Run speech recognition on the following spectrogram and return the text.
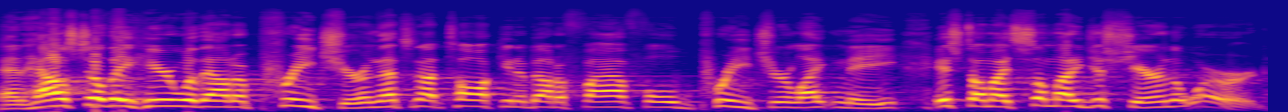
And how shall they hear without a preacher? And that's not talking about a fivefold preacher like me, it's talking about somebody just sharing the word.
